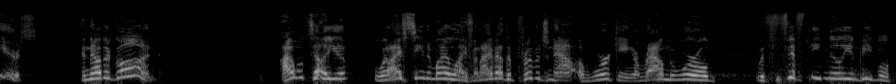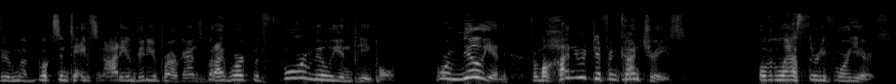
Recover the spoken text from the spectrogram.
years. And now they're gone. I will tell you, what I've seen in my life, and I've had the privilege now of working around the world with 50 million people through my books and tapes and audio and video programs, but I've worked with 4 million people, 4 million from 100 different countries over the last 34 years.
